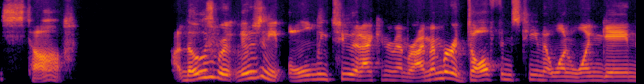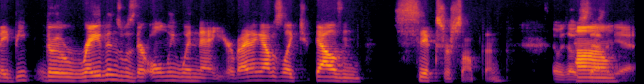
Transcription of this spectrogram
This is tough. Uh, Those were those are the only two that I can remember. I remember a Dolphins team that won one game. They beat the Ravens was their only win that year, but I think that was like 2006 or something. It was 07, Um, yeah.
